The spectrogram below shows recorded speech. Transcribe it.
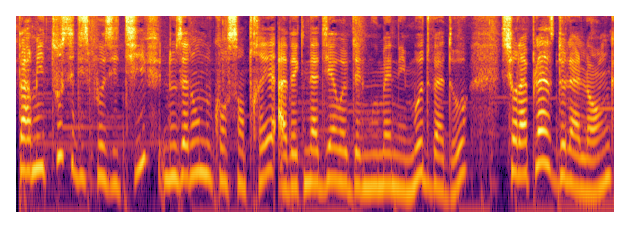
Parmi tous ces dispositifs, nous allons nous concentrer avec Nadia Webdelmoumen et Maud Vado sur la place de la langue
